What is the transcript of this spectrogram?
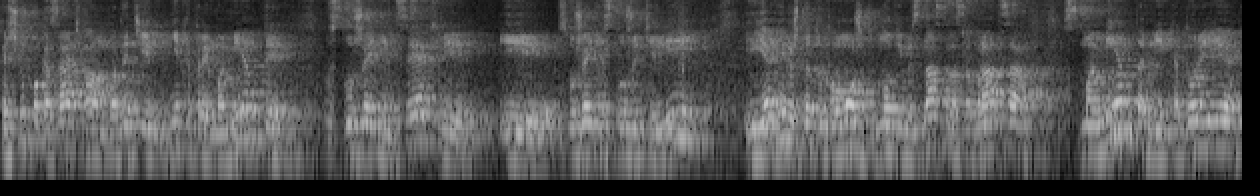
хочу показать вам вот эти некоторые моменты в служении церкви и служении служителей, и я верю, что это поможет многим из нас разобраться с моментами, которые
